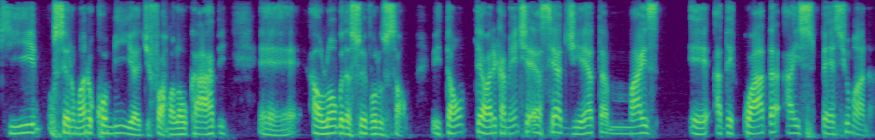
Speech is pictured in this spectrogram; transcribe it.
que o ser humano comia de forma low carb é, ao longo da sua evolução. Então, teoricamente, essa é a dieta mais é, adequada à espécie humana,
